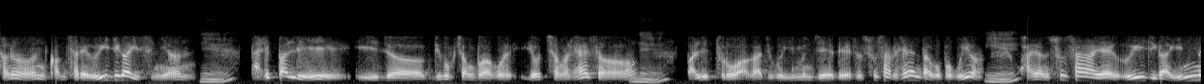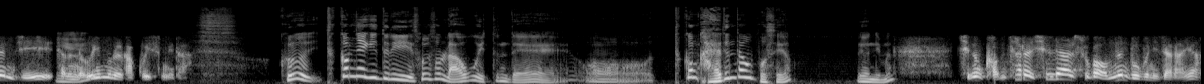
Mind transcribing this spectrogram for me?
저는 검찰의 의지가 있으면 예. 빨리빨리 이 저 미국 정부하고 요청을 해서 네. 빨리 들어와 가지고 이 문제에 대해서 수사를 해야 한다고 보고요. 예. 과연 수사에 의지가 있는지 저는 예. 의문을 갖고 있습니다. 그 특검 얘기들이 솔솔 나오고 있던데 어, 특검 가야 된다고 보세요, 의원님은? 지금 검찰을 신뢰할 수가 없는 부분이잖아요.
